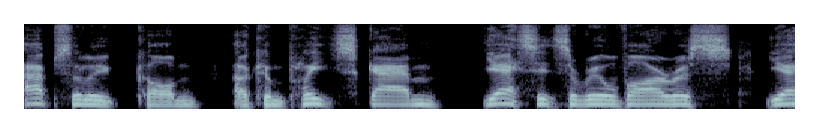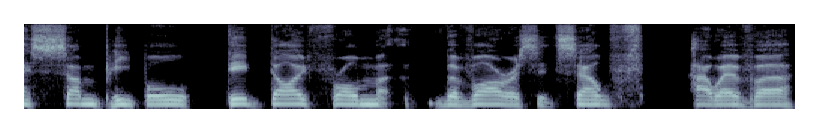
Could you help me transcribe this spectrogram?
Absolute con, a complete scam. Yes, it's a real virus. Yes, some people did die from the virus itself. However,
